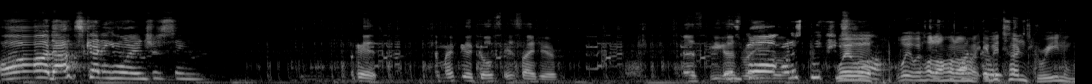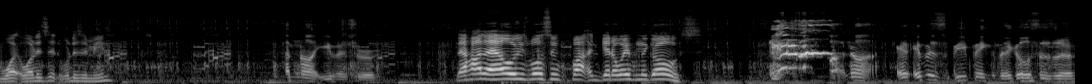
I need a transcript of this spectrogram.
Oh, that's getting more interesting. Okay. There might be a ghost inside here. Guys, you guys ready? I to want to see if he's Wait, wait, wait, wait, hold on, hold on. hold on. If it turns green, what, what is it? What does it mean? I'm not even sure. Then how the hell are we supposed to fi- get away from the ghost? Uh, no, if, if it's beeping, the ghost is there.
